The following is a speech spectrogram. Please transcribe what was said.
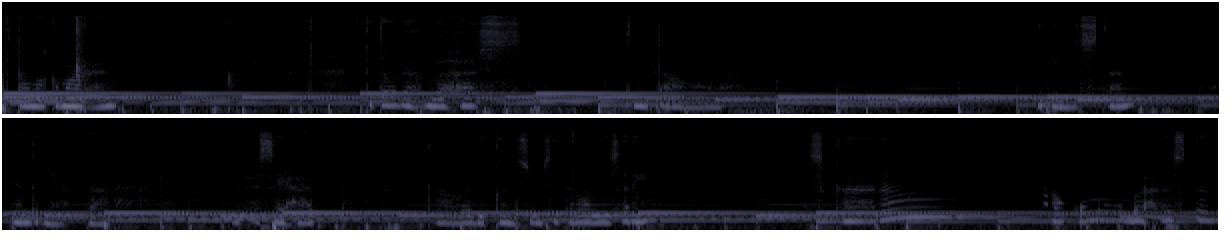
pertama kemarin kita udah bahas tentang mie instan yang ternyata gak sehat kalau dikonsumsi terlalu sering. Sekarang aku mau bahas tentang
